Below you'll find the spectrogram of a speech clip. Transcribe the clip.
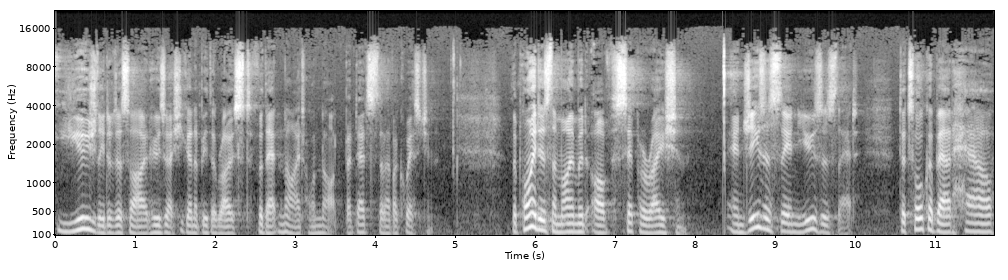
usually to decide who's actually going to be the roast for that night or not. But that's another question. The point is the moment of separation. And Jesus then uses that to talk about how,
